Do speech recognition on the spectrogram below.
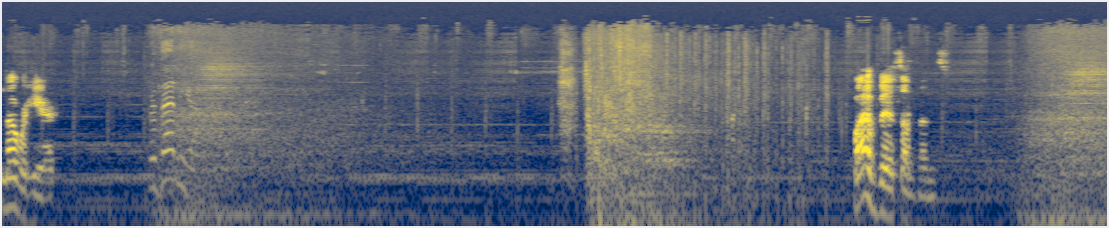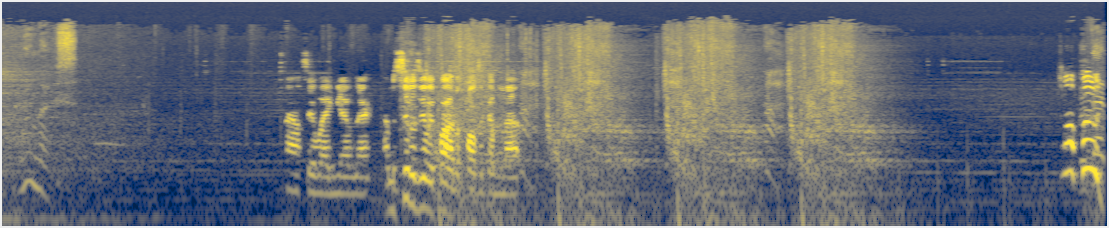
Something over here. Revelio. Quite a bit of somethings. Lumos. I don't see a way I can get over there. I'm assuming it's gonna be part of the puzzle coming up. Ah. Oh, food!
